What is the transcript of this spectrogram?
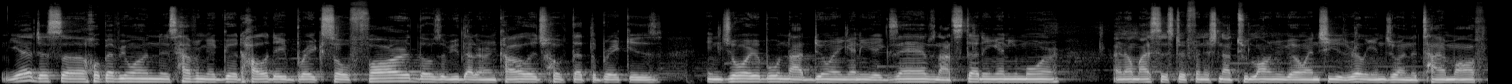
yeah, just uh, hope everyone is having a good holiday break so far. Those of you that are in college, hope that the break is enjoyable, not doing any exams, not studying anymore. I know my sister finished not too long ago and she was really enjoying the time off.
